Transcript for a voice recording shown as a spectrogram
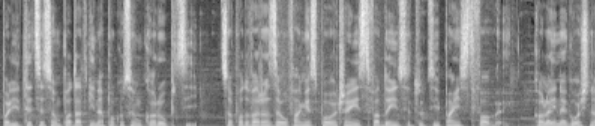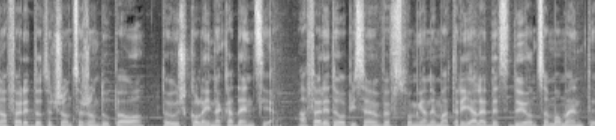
politycy są podatni na pokusę korupcji, co podważa zaufanie społeczeństwa do instytucji państwowych. Kolejne głośne afery dotyczące rządu PO to już kolejna kadencja. Afery te opisałem we wspomnianym materiale Decydujące Momenty.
